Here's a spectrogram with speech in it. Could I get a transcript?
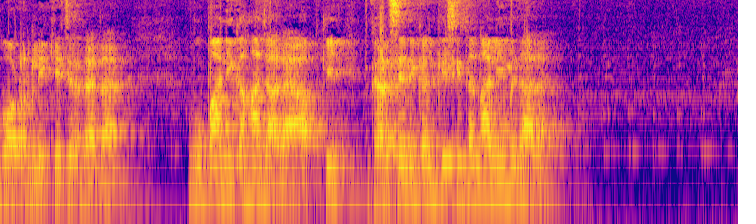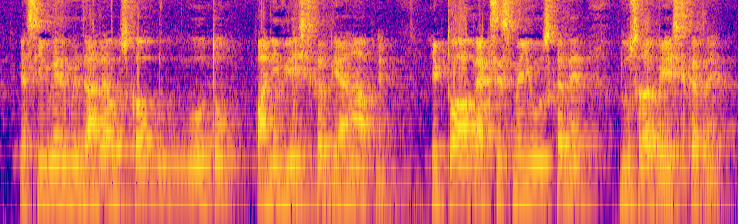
वाटर लीकेज रहता है। वो पानी कहाँ जा रहा है? आपके घर से निकल के सीधा नाली में जा रहा है। या सीवेज में जा रहा है, उसका वो तो पानी वेस्ट कर दिया ना आपने। एक तो आप एक्सेस में यूज़ कर रहे हैं, दूसरा वेस्ट कर रहे हैं।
